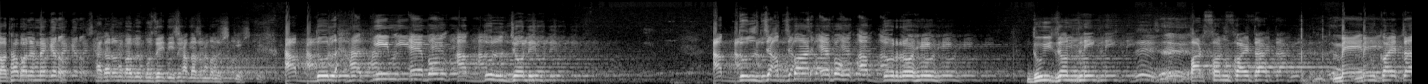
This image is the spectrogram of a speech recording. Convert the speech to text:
কথা বলেন না কেন? সাধারণভাবে বুঝাই দিই, সাধারণ মানুষকে আব্দুল হাকিম এবং আব্দুল জলিল, আব্দুল জাব্বার এবং আব্দুর রহিম। দুইজন নেই। পার্সন কয়টা? মেন কয়টা?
